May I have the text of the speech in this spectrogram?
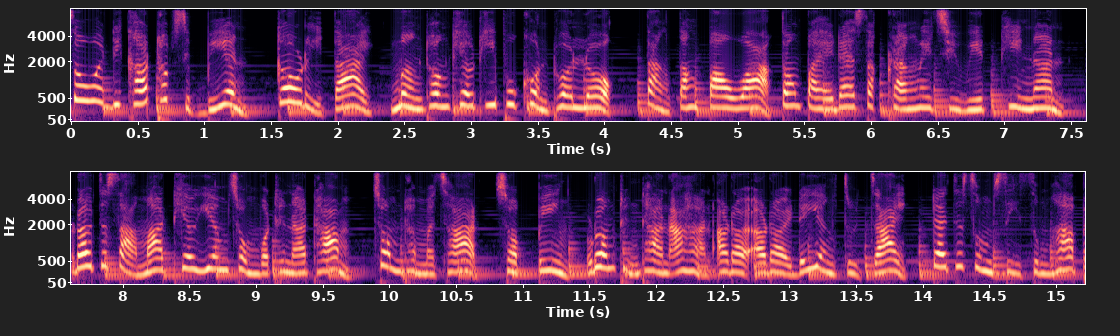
สวัสดีครับท็อปสิบเบียน เกาหลีใต้ เมืองท่องเที่ยวที่ผู้คนทั่วโลก ต่างตั้งเป้าว่าต้องไปให้ได้สักครั้งในชีวิตที่นั่น เราจะสามารถเที่ยวเยี่ยมชมวัฒนธรรม ชมธรรมชาติช้อปปิ้งรวมถึงทานอาหารอร่อยๆ ได้อย่างจุใจ แต่จะสุ่มสี่สุ่มห้าไป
